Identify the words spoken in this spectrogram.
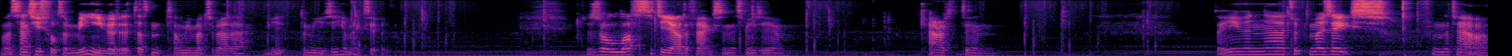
Well, that sounds useful to me, but it doesn't tell me much about uh, a, the museum exhibit. There's all Lost City artifacts in this museum. Karath Din. They even uh, took the mosaics from the tower.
